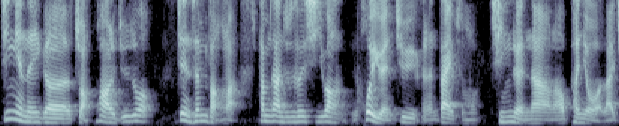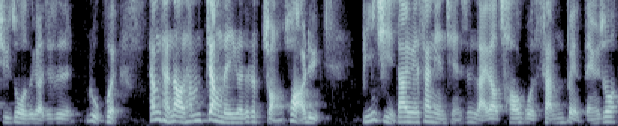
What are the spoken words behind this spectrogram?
今年的一个转化率，就是说。健身房嘛，他们当然就是会希望会员去可能带什么亲人啊，然后朋友来去做这个就是入会。他们谈到他们这样的一个这个转化率，比起大约三年前是来到超过三倍，等于说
